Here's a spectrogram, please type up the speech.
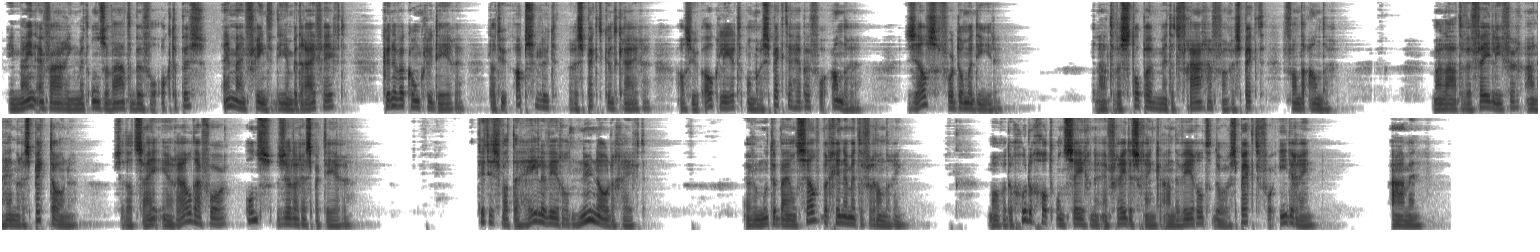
In mijn ervaring met onze waterbuffel Octopus en mijn vriend die een bedrijf heeft, kunnen we concluderen dat u absoluut respect kunt krijgen als u ook leert om respect te hebben voor anderen, zelfs voor domme dieren. Laten we stoppen met het vragen van respect van de ander. Maar laten we veel liever aan hen respect tonen, zodat zij in ruil daarvoor ons zullen respecteren. Dit is wat de hele wereld nu nodig heeft. En we moeten bij onszelf beginnen met de verandering. Mogen de goede God ons zegenen en vrede schenken aan de wereld door respect voor iedereen. Amen.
